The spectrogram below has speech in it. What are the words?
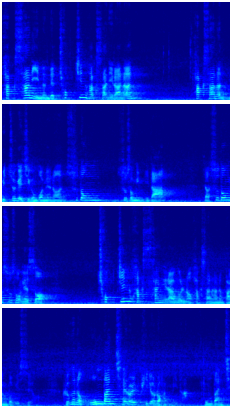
확산이 있는데 촉진 확산이라는 확산은 위쪽에 지금 보면은 수동 수송입니다. 자, 수동 수송에서 촉진 확산이라고 하는 확산하는 방법이 있어요. 그거는 운반체를 필요로 합니다. 운반체.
